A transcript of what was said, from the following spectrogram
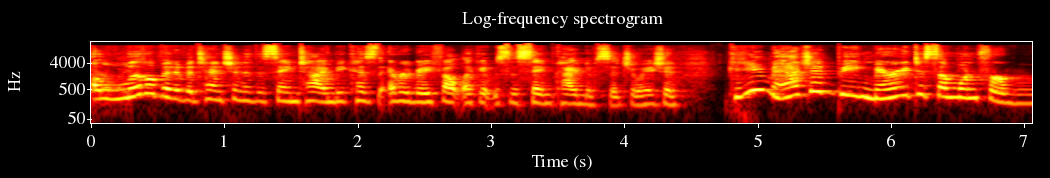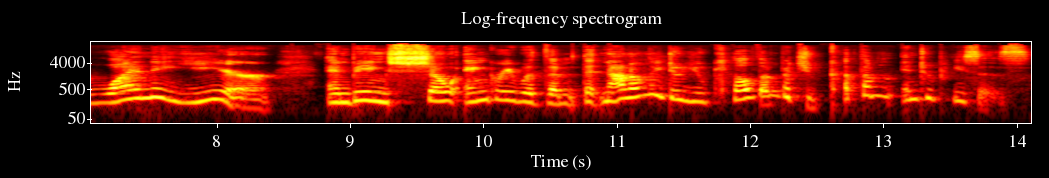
a little bit of attention at the same time because everybody felt like it was the same kind of situation. Can you imagine being married to someone for one year and being so angry with them that not only do you kill them, but you cut them into pieces?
